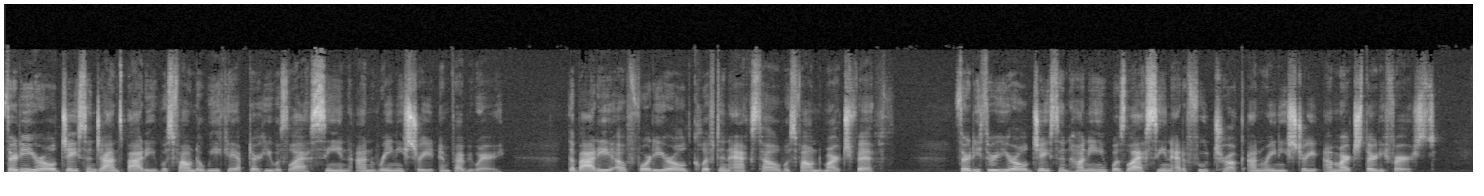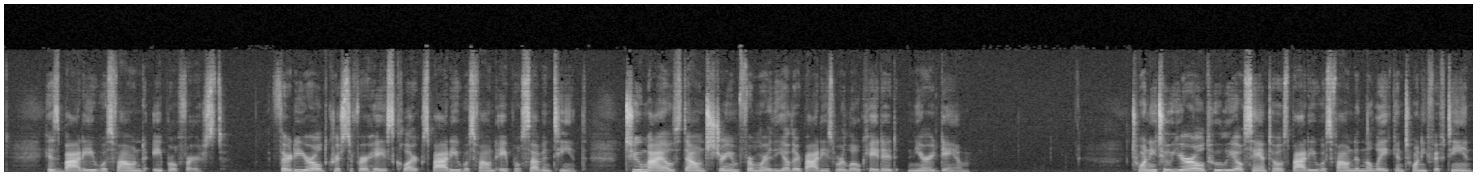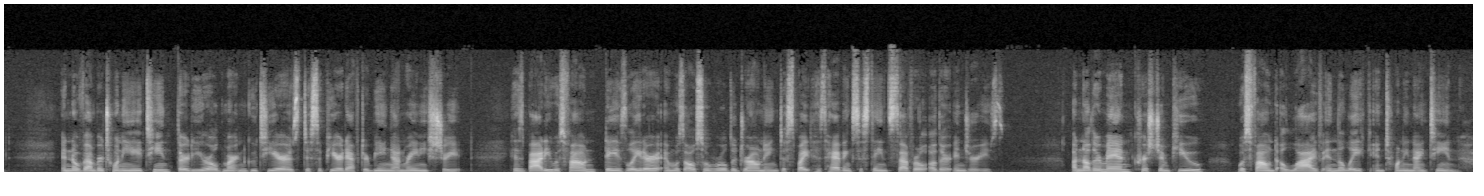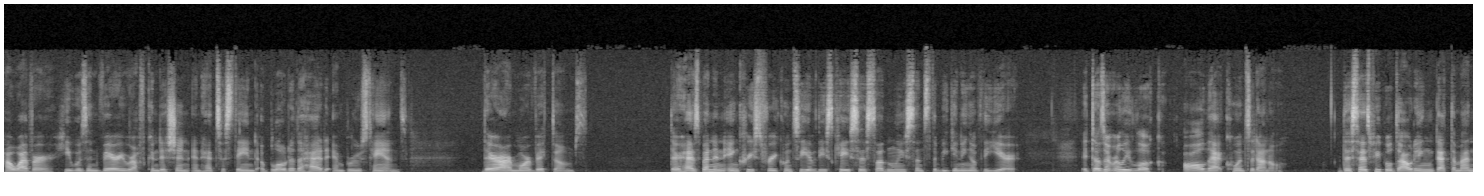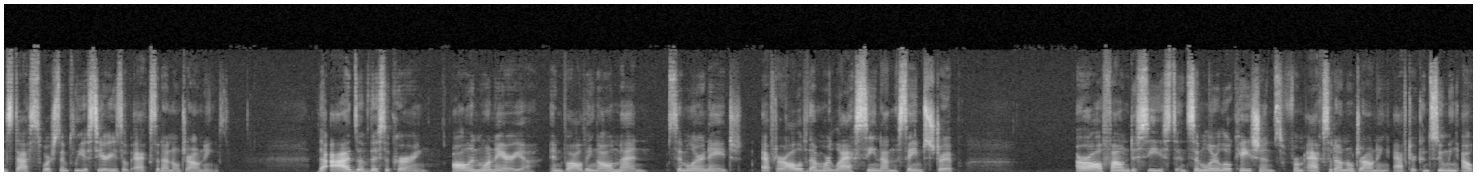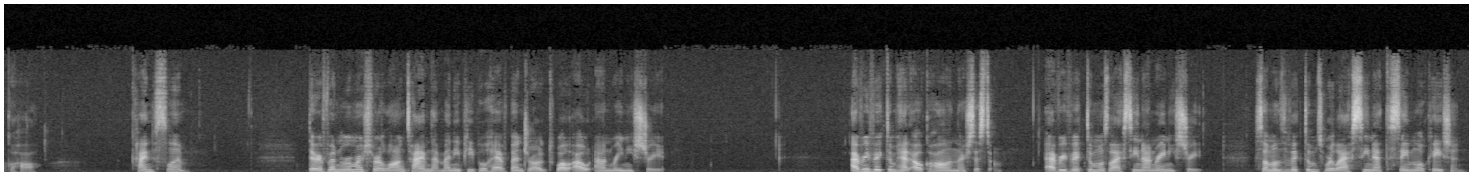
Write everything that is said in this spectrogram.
30 year old Jason John's body was found a week after he was last seen on Rainey Street in February. The body of 40 year old Clifton Axtell was found March 5th. 33 year old Jason Honey was last seen at a food truck on Rainey Street on March 31st. His body was found April 1st. 30 year old Christopher Hayes Clark's body was found April 17th, two miles downstream from where the other bodies were located near a dam. 22 year old Julio Santos' body was found in the lake in 2015. In November 2018, 30 year old Martin Gutierrez disappeared after being on Rainey Street. His body was found days later and was also ruled a drowning, despite his having sustained several other injuries. Another man, Christian Pugh, was found alive in the lake in 2019. However, he was in very rough condition and had sustained a blow to the head and bruised hands. There are more victims. There has been an increased frequency of these cases suddenly since the beginning of the year. It doesn't really look all that coincidental. This has people doubting that the men's deaths were simply a series of accidental drownings. The odds of this occurring, all in one area, involving all men, similar in age, after all of them were last seen on the same strip, are all found deceased in similar locations from accidental drowning after consuming alcohol kind of slim. There have been rumors for a long time that many people have been drugged while out on Rainey Street. Every victim had alcohol in their system. Every victim was last seen on Rainey Street. Some of the victims were last seen at the same location.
